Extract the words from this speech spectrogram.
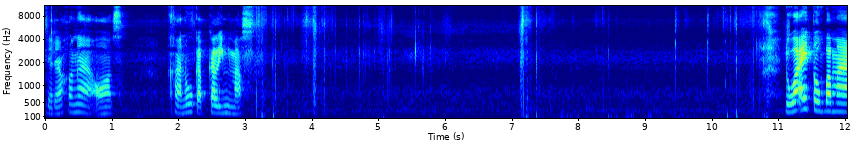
เดี๋ยวแล้วข้างหน้าอ๋อ คานูกับกาลิมิมัสหรือว่าไอ้ตรงประมาณ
